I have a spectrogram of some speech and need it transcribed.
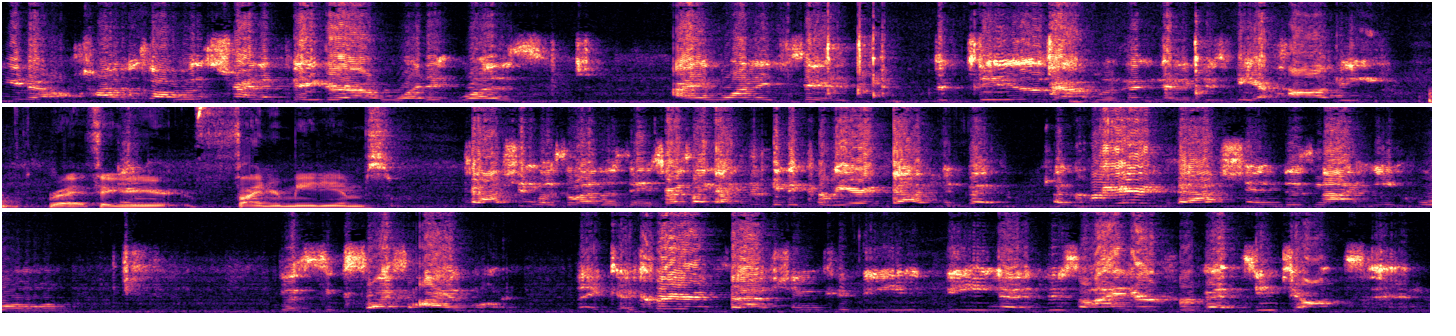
You know, I was always trying to figure out what it was I wanted to, to do that wasn't going to just be a hobby. Right. Figure your find your mediums. Fashion was one of those things where I was like, I could get a career in fashion, but a career in fashion does not equal the success I want. Like a career in fashion could be being a designer for Betsey Johnson.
